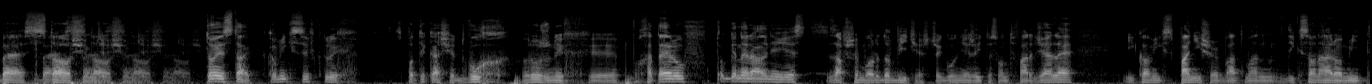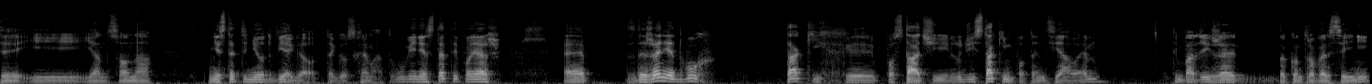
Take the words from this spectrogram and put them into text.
B180. To jest tak, komiksy, w których spotyka się dwóch różnych y, bohaterów, to generalnie jest zawsze mordobicie, szczególnie jeżeli to są twardziele i komiks Punisher Batman Dixona Romity i Jansona niestety nie odbiega od tego schematu. Mówię niestety, ponieważ e, zderzenie dwóch takich y, postaci, ludzi z takim potencjałem, tym bardziej, że to kontrowersyjni,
